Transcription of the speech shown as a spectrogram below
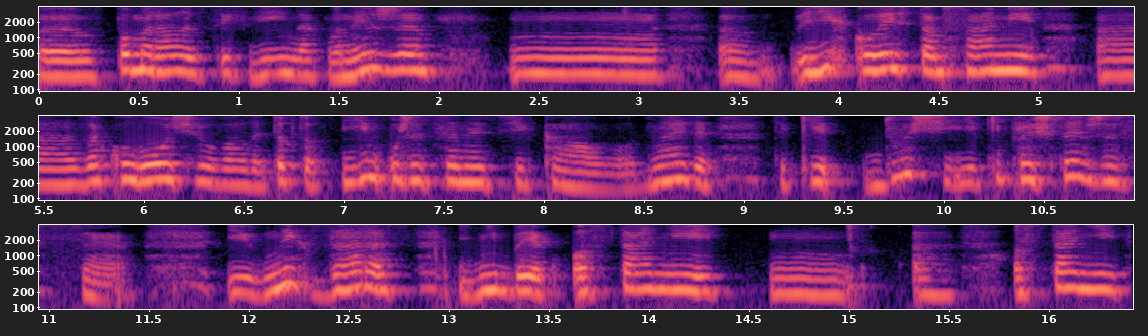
е, помирали в цих війнах. Вони вже е, їх колись там самі заколочували. Тобто їм уже це не цікаво. Знаєте, такі душі, які пройшли вже все. І в них зараз ніби як останній, е, останній.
